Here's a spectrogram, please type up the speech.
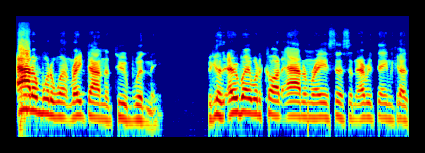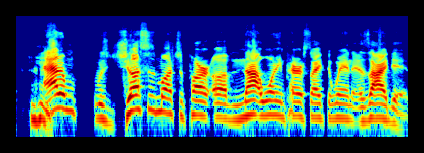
Adam would have went right down the tube with me because everybody would have called Adam racist and everything because. Adam was just as much a part of not wanting Parasite to win as I did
